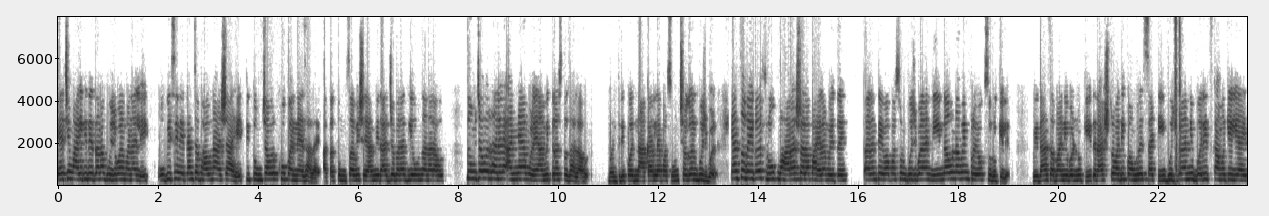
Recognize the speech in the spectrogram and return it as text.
याची माहिती देताना भुजबळ म्हणाले ओबीसी नेत्यांच्या भावना अशा आहेत की तुमच्यावर खूप अन्याय झालाय. आता तुमचा विषय आम्ही राज्यभरात घेऊन जाणार आहोत. तुमच्यावर झालेल्या अन्यायामुळे आम्ही त्रस्त झालो आहोत. मंत्रीपद नाकारल्यापासून छगन भुजबळ यांचं वेगळंच रूप महाराष्ट्राला पाहायला मिळतंय. कारण तेव्हापासून भुजबळांनी नवनवीन प्रयोग सुरू केले विधानसभा निवडणुकीत राष्ट्रवादी काँग्रेससाठी भुजबळांनी बरीच कामं केली आहेत.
